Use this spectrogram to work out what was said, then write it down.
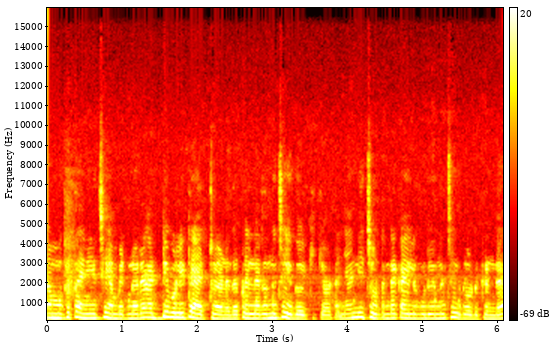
നമുക്ക് തനിയെ ചെയ്യാൻ പറ്റുന്ന ഒരു അടിപൊളി ടാറ്റു ആണിത്. അപ്പോൾ എല്ലാവരും ഒന്ന് ചെയ്ത് നോക്കിക്കോട്ടെ. ഞാൻ ഈ ചൂട്ടിന്റെ കയ്യിലും കൂടി ഒന്ന് ചെയ്ത് കൊടുക്കണ്ടേ.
